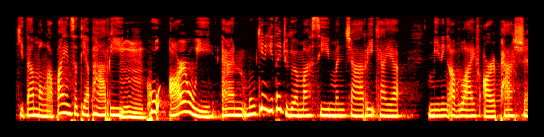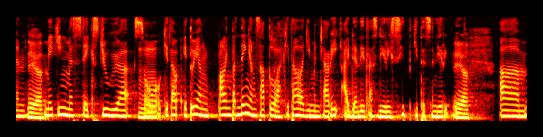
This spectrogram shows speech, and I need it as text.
Kita mau ngapain setiap hari? Who are we? And mungkin kita juga masih mencari kayak meaning of life, our passion, Iya. making mistakes juga. So kita itu yang paling penting yang satu lah. Kita lagi mencari identitas diri kita sendiri. Iya. Um,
